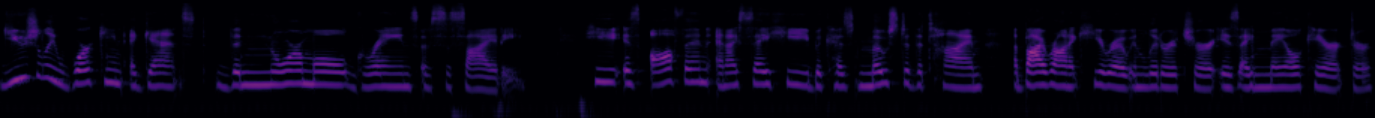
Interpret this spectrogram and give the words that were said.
usually working against the normal grains of society. He is often, and I say he because most of the time, a Byronic hero in literature is a male character.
